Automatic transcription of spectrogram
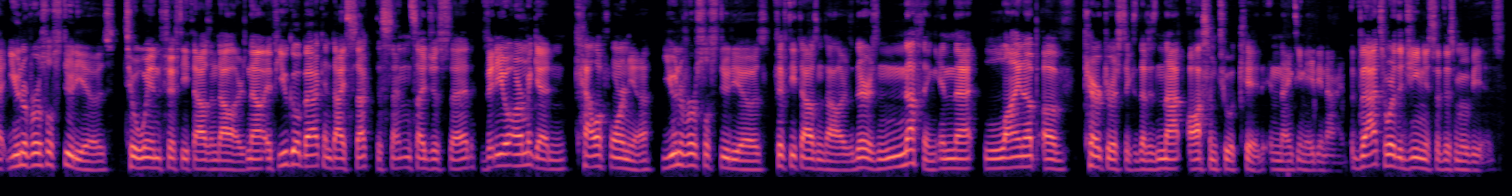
at Universal Studios to win $50,000. Now, if you go back and dissect the sentence I just said, Video Armageddon, California, Universal Studios, $50,000, there is nothing in that lineup of characteristics that is not awesome to a kid in 1989. That's where the genius of this movie is.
